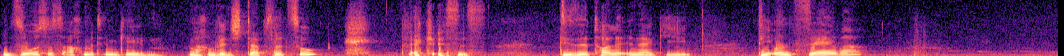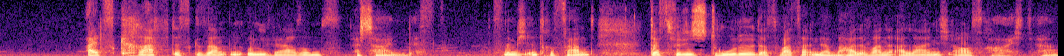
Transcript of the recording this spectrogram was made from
Und so ist es auch mit dem Geben. Machen wir den Stöpsel zu, weg ist es. Diese tolle Energie, die uns selber als Kraft des gesamten Universums erscheinen lässt. Es ist nämlich interessant, dass für den Strudel das Wasser in der Badewanne allein nicht ausreicht. Ja?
